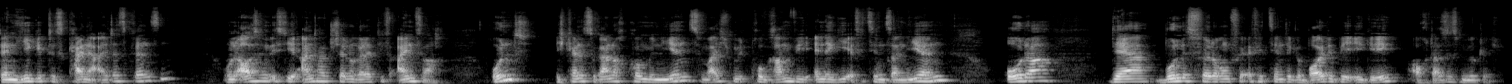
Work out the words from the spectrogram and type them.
denn hier gibt es keine Altersgrenzen und außerdem ist die Antragstellung relativ einfach. Und ich kann es sogar noch kombinieren, zum Beispiel mit Programmen wie Energieeffizient sanieren oder der Bundesförderung für effiziente Gebäude BEG. Auch das ist möglich.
